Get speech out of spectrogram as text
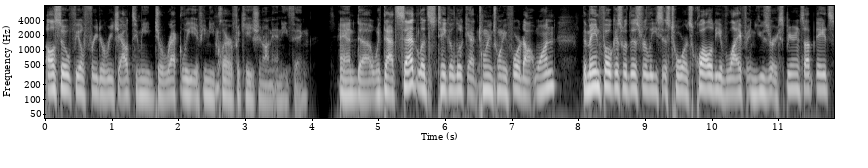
Also, feel free to reach out to me directly if you need clarification on anything. And uh, with that said, let's take a look at 2024.1. The main focus with this release is towards quality of life and user experience updates,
